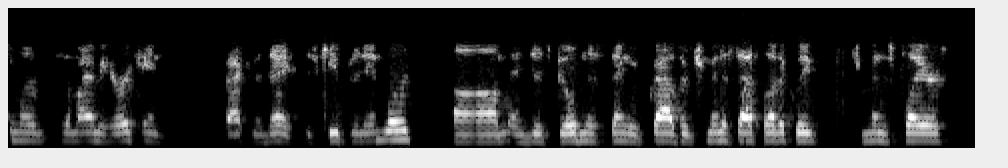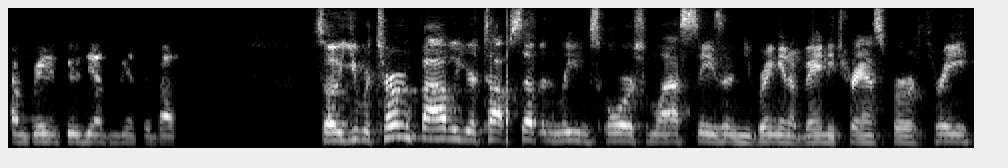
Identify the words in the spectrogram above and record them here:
similar to the Miami Hurricanes back in the day, just keeping it inward um, and just building this thing with guys that are tremendous athletically, tremendous players, have great enthusiasm to be at their best. So you return five of your top seven leading scorers from last season. You bring in a Vandy transfer, three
